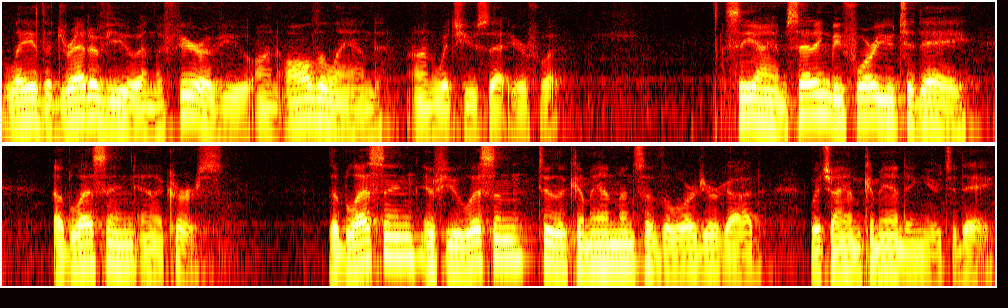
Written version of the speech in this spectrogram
lay the dread of you and the fear of you on all the land on which you set your foot. See, I am setting before you today a blessing and a curse. The blessing, if you listen to the commandments of the Lord your God, which I am commanding you today.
